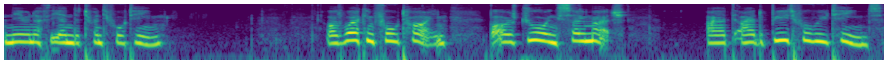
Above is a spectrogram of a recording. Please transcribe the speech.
near enough the end of 2014. I was working full time, but I was drawing so much. I had I had beautiful routines,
